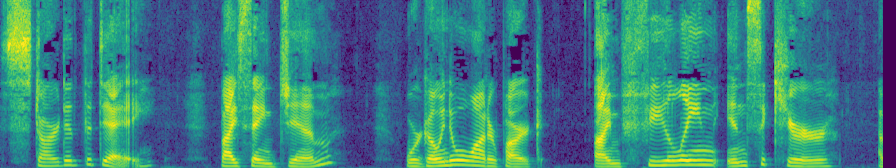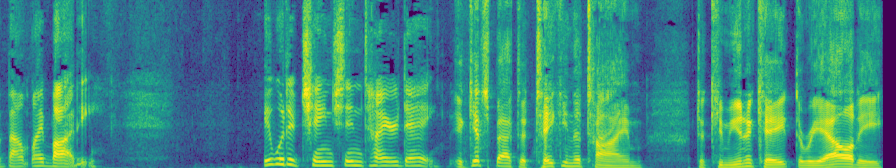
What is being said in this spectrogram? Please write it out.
started the day by saying, Jim, we're going to a water park. I'm feeling insecure about my body. It would have changed the entire day. it gets back to taking the time to communicate the reality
